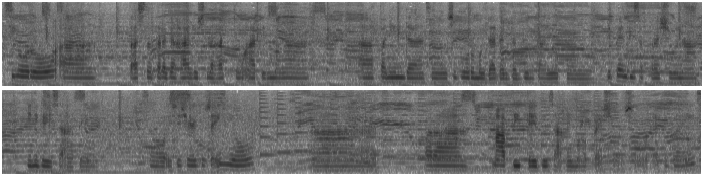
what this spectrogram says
siguro, uh, taas na talaga halos lahat yung ating mga uh, paninda. So, siguro magdadagdag din tayo kung depende sa presyo na binigay sa atin. So, isi-share ko sa inyo uh, para ma-update kayo dun sa aking mga presyo. So, eto guys.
